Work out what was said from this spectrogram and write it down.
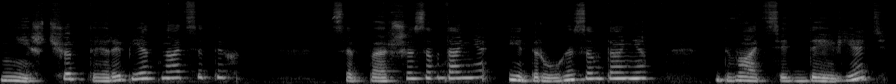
ніж 4 п'ятнадцятих. Це перше завдання. І друге завдання 29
